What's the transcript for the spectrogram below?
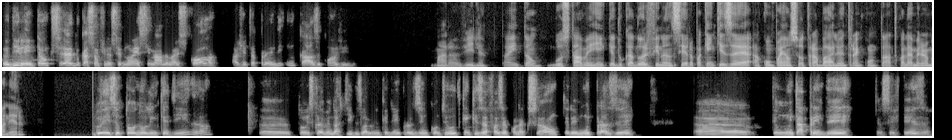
Eu diria, então, que se a educação financeira não é ensinada na escola, a gente aprende em casa com a vida. Maravilha. Tá então, Gustavo Henrique, educador financeiro. Para quem quiser acompanhar o seu trabalho, entrar em contato, qual é a melhor maneira? Luiz, eu estou no LinkedIn, né? Estou uh, escrevendo artigos lá no LinkedIn, produzindo conteúdo. Quem quiser fazer a conexão, terei muito prazer. Uh, tenho muito a aprender, tenho certeza.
